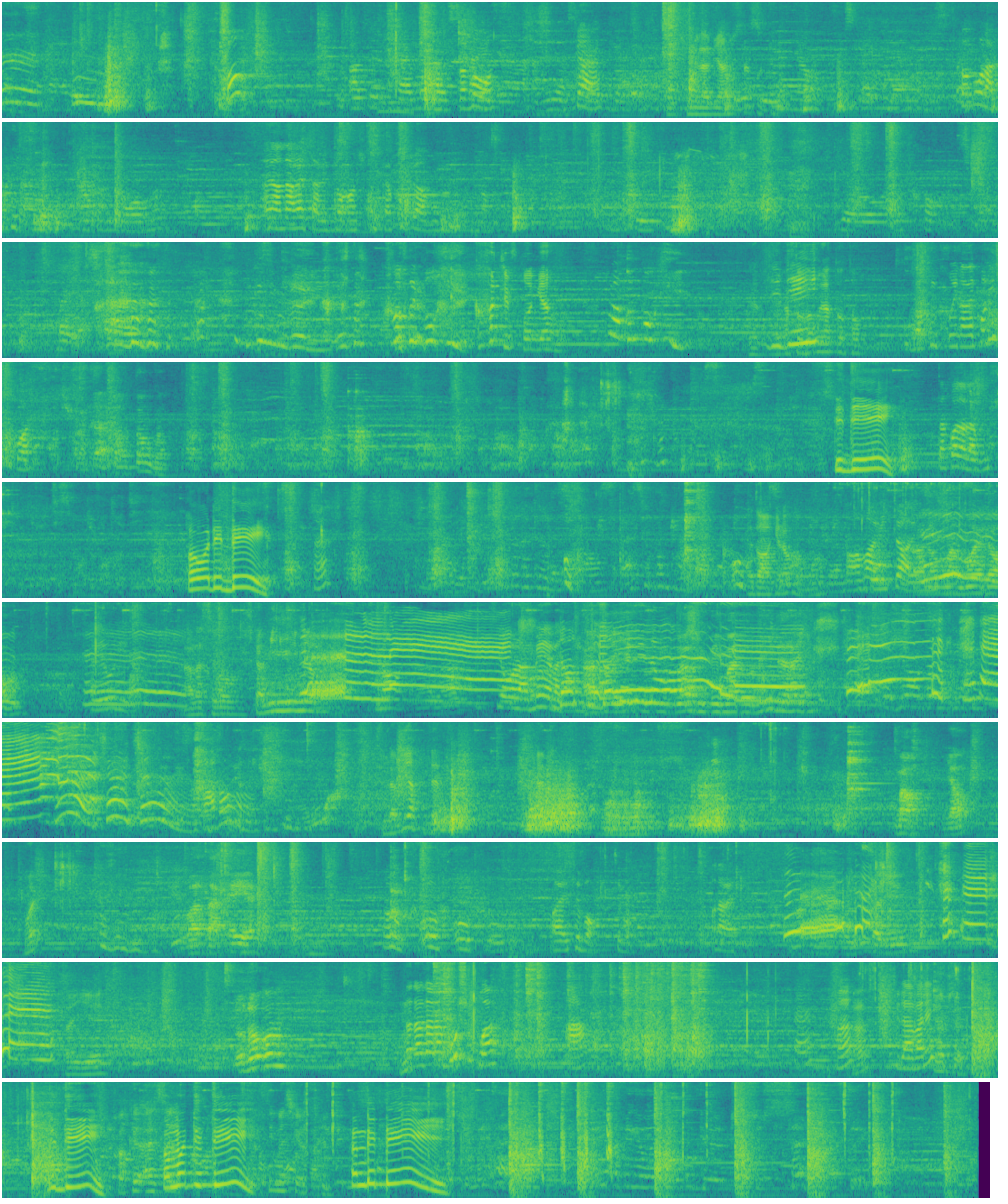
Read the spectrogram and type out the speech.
Mmh. Ça va, hein. Tiens. Hein. Tu mets la juste à côté. Pas pour la coupe. Allez, on arrête avec l'orange, parce qu'après tu. Qu'est-ce qu'il veut, lui? Comment tu qui? Comment tu prends garde pour qui? Didi Regarde tonton. T'as pris dans la colline ou quoi Tu Tonton, quoi. Didi T'as quoi dans la bouche? Oh Didi hein oh. Elle dort à quelle heure Normalement à 8h. Elle dort. Elle est où Ah là c'est bon, jusqu'à minuit 1h la va Dans ce le Là, dormir, là. Tiens, tiens, tiens. Pardon. Tu l'as bien peut-être Bon, viens. Ouais. On va attaquer, hein. Ouf, ouf, ouf, ouf. Ouais, c'est bon, c'est bon. On arrête. Ça y est. Ça y est. Dodo, con. T'as dans la bouche ou quoi? Hein Hein Hein Tu l'as avalé Didi. Je crois que elle Maman Didi Merci monsieur. Didi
